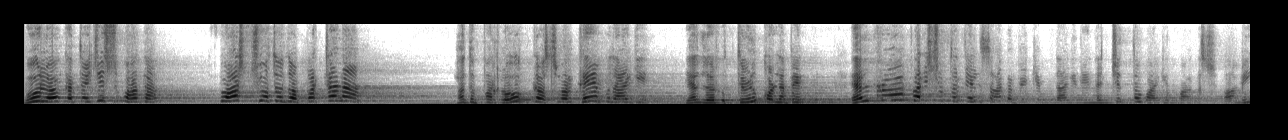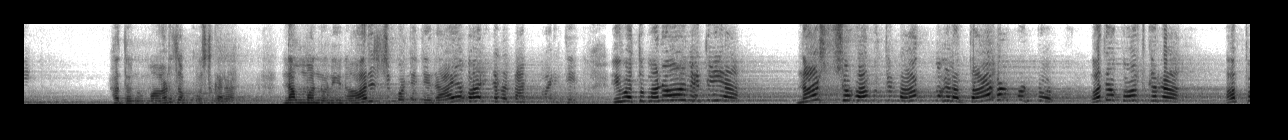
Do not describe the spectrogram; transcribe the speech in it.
ಭೂಲೋಕ ತ್ಯಜಿಸುವಾಗ ಶಾಶ್ವತದ ಪಟ್ಟಣ, ಅದು ಪರಲೋಕ ಸ್ವರ್ಗ ಎಂಬುದಾಗಿ ಎಲ್ಲರೂ ತಿಳ್ಕೊಳ್ಳಬೇಕು. ಎಲ್ಲರೂ ಪರಿಶುದ್ಧತೆಯಲ್ಲಿ ಸಾಗಬೇಕೆಂಬುದಾಗಿ ನಿನ್ನ ಚಿತ್ತವಾಗಿರುವಾಗ ಸ್ವಾಮಿ, ಅದನ್ನು ಮಾಡೋದಕ್ಕೋಸ್ಕರ ನಮ್ಮನ್ನು ನೀನು ಆರಿಸಿಕೊಂಡಿದ್ದಿ ರಾಯಭಾರಿಗಳನ್ನಾಗಿ ಮಾಡಿದ್ದಿ. ಇವತ್ತು ಮನೋವ್ಯತೆಯ ನಾಶವಾಗುತ್ತಿರುವ ಆತ್ಮಗಳ ದಾಹ ಕೊಟ್ಟು ಅದಕ್ಕೋಸ್ಕರ ಅಪ್ಪ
